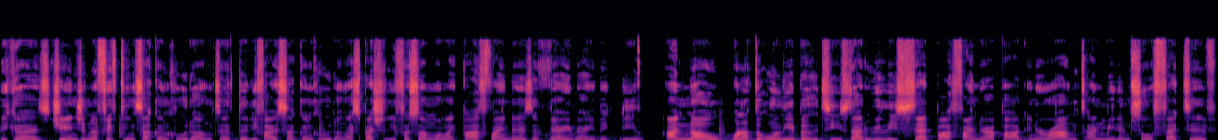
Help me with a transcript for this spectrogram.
because changing a 15 second cooldown to a 35 second cooldown especially for someone like Pathfinder is a very very big deal. And now, one of the only abilities that really set Pathfinder apart in ranked and made him so effective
